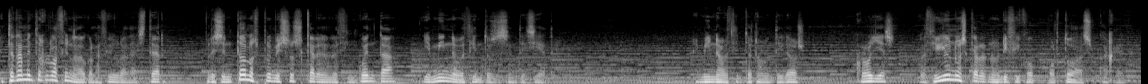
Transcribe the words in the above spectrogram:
Enteramente relacionado con la figura de Esther, presentó los premios Oscar en el 50 y en 1967. En 1992, Rogers recibió un Oscar honorífico por toda su carrera.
